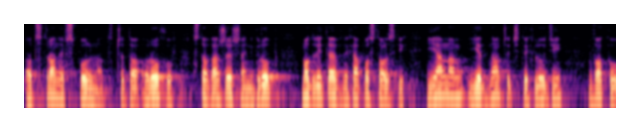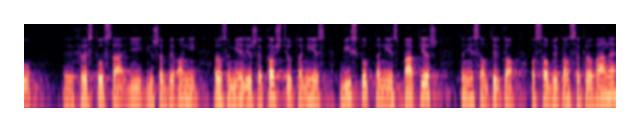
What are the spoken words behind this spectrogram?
od strony wspólnot, czy to ruchów, stowarzyszeń, grup modlitewnych, apostolskich. I ja mam jednoczyć tych ludzi wokół Chrystusa i, i żeby oni rozumieli, że Kościół to nie jest biskup, to nie jest papież, to nie są tylko osoby konsekrowane,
